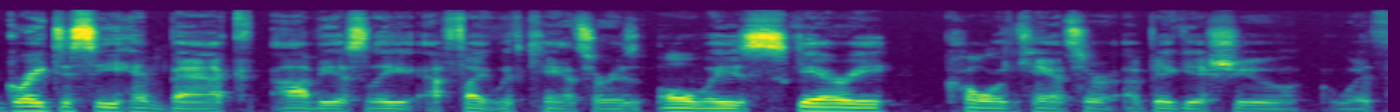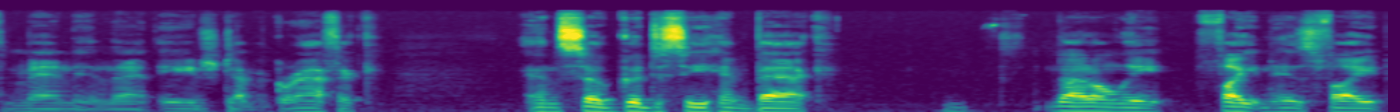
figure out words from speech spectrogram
Great to see him back. Obviously, a fight with cancer is always scary colon cancer a big issue with men in that age demographic. And so good to see him back, not only fighting his fight,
